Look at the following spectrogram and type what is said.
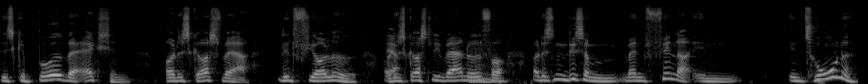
det skal både være action, og det skal også være lidt fjollet, og Ja. det skal også lige være noget mm. for, og det er sådan ligesom, man finder en, en tone,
